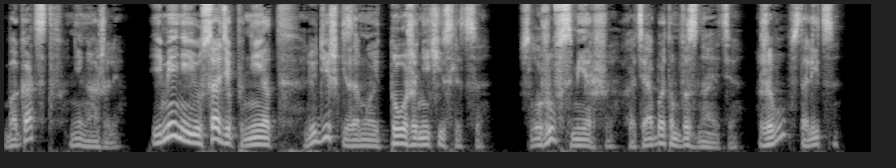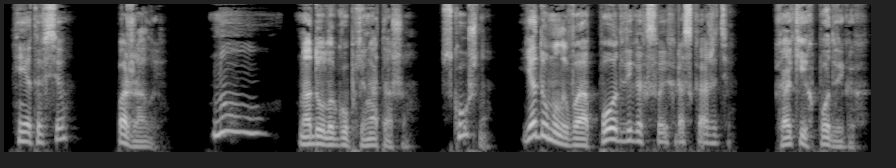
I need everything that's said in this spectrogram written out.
Богатств не нажили. Имений и усадеб нет, людишки за мной тоже не числятся. Служу в СМЕРШе, хотя об этом вы знаете. Живу в столице. И это все? Пожалуй. Ну, надула губки Наташа. Скучно. Я думала, вы о подвигах своих расскажете. Каких подвигах?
